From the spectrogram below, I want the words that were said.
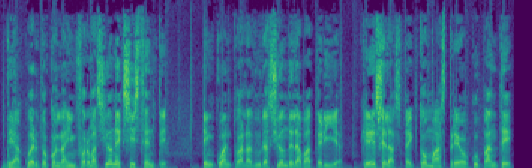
De acuerdo con la información existente, en cuanto a la duración de la batería, que es el aspecto más preocupante,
